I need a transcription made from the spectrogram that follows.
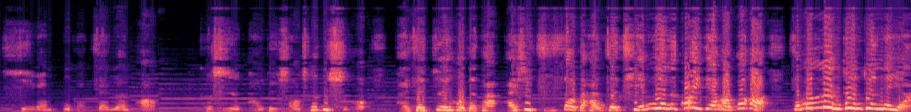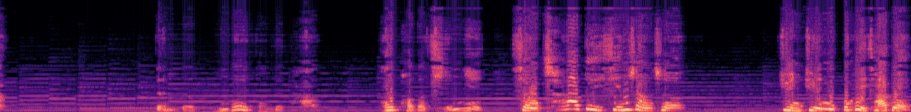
虽然不敢再乱跑。可是排队上车的时候，排在最后的他还是急躁的喊着：“前面的快一点，好不好？怎么慢吞吞的呀？”等得不耐烦的他，还跑到前面想插队先上车。俊俊，你不可以插队，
